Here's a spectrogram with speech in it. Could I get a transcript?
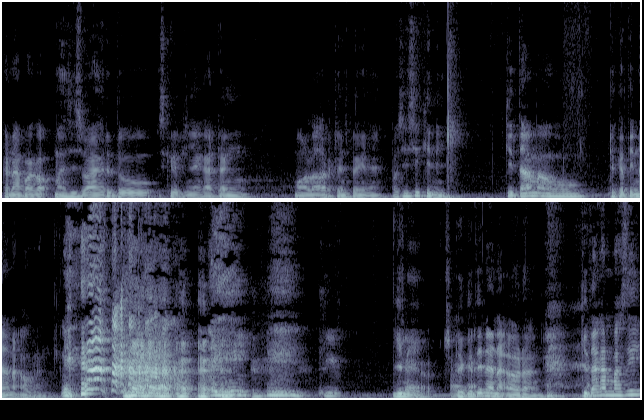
kenapa kok mahasiswa akhir itu skripsinya kadang molor dan sebagainya. Posisi gini kita mau deketin anak orang. Gini deketin anak orang. Kita kan pasti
